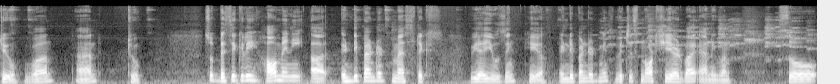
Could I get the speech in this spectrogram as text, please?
2. 1 and 2. So basically how many are independent matchsticks we are using here? Independent means which is not shared by anyone so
